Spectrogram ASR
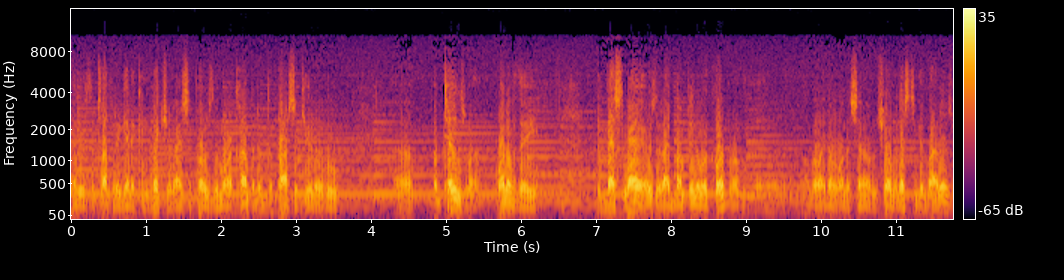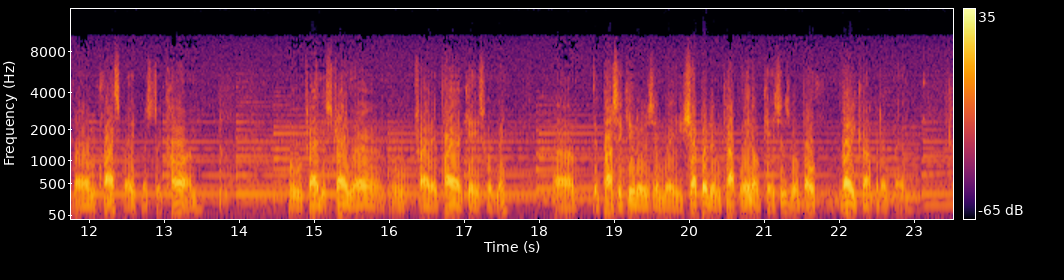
that is, the tougher to get a conviction, I suppose the more competent the prosecutor who uh, obtains one. One of the best lawyers that I bumped into a courtroom, uh, although I don't want to sound chauvinistic about it, is my own classmate, Mr. Kahn, who tried the Strangler and who tried a prior case with me. Uh, the prosecutors in the Shepard and Coppolino cases were both very competent men.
